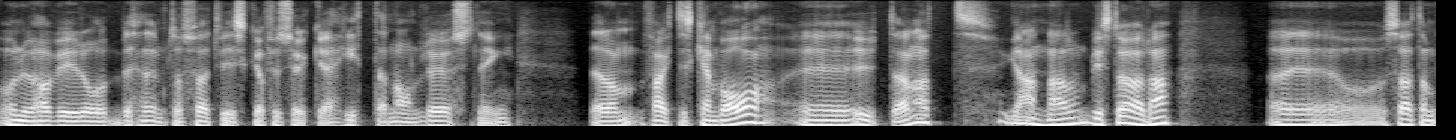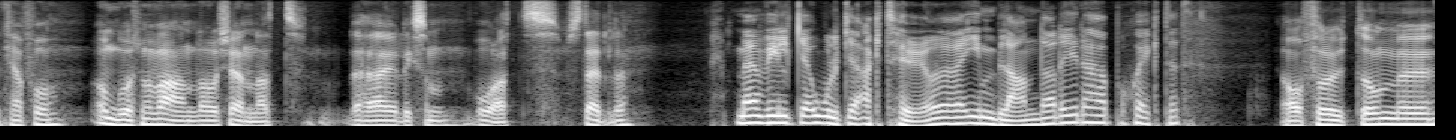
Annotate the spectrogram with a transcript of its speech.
Och nu har vi då bestämt oss för att vi ska försöka hitta någon lösning där de faktiskt kan vara utan att grannar blir störda. Eh, så att de kan få umgås med varandra och känna att det här är liksom vårt ställe. Men vilka olika aktörer är inblandade i det här projektet? Ja, förutom eh,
